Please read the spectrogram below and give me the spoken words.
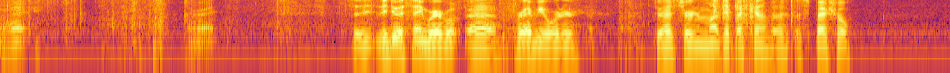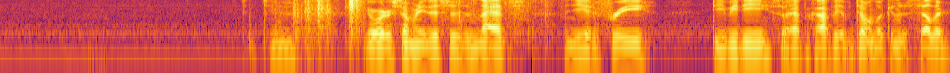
Okay. All right. So they, do a thing where uh, for every order throughout a certain month, they have like kind of a, a special. You order so many thises and that's, and you get a free DVD. So I have a copy of Don't Look in the Cellar.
